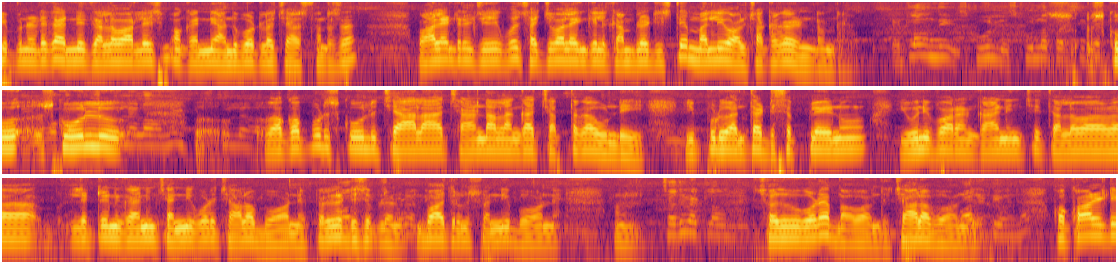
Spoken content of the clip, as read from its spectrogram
చెప్పినట్టుగా అన్ని తెల్లవారులేసి మాకు అన్ని అందుబాటులో చేస్తున్నారు సార్. వాలంటీర్లు చేయకపోతే సచివాలయంకి వెళ్ళి కంప్లైంట్ ఇస్తే మళ్ళీ వాళ్ళు చక్కగా వింటుంటారు. ఎట్లా ఉంది స్కూల్ స్కూల్లో పరిస్థితి స్కూ స్కూళ్ళు ఒకప్పుడు స్కూళ్ళు చాలా చాండాలంగా చెత్తగా ఉండేవి ఇప్పుడు అంతా డిసిప్లైను యూనిఫారం కానించి తెల్లవార లెట్రిన్ కానించి అన్నీ కూడా చాలా బాగున్నాయి. పిల్లల డిసిప్లిన్ బాత్రూమ్స్ అన్నీ బాగున్నాయి. చదువు కూడా బాగుంది చాలా బాగుంది. ఒక క్వాలిటీ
